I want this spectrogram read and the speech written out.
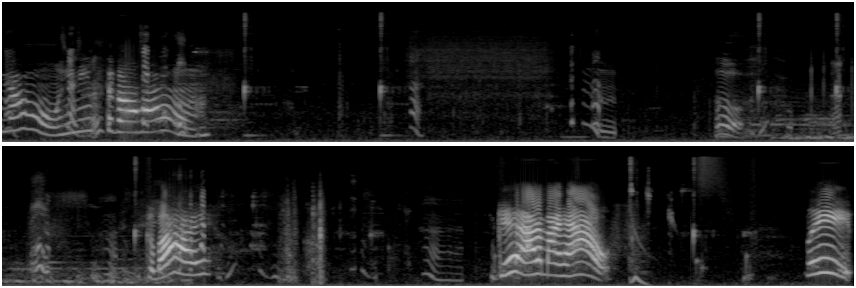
No, he needs to go home. Oh. Goodbye. Get out of my house. Leave.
